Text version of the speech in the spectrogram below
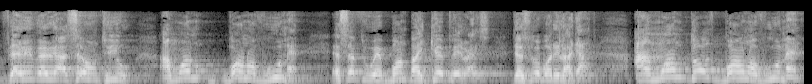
Very, very, I say unto you, among born of woman, except you were born by gay parents, there's nobody like that. Among those born of women,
